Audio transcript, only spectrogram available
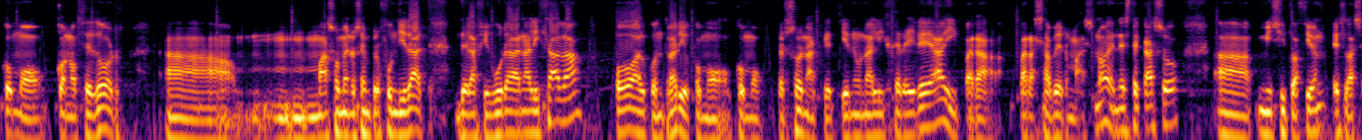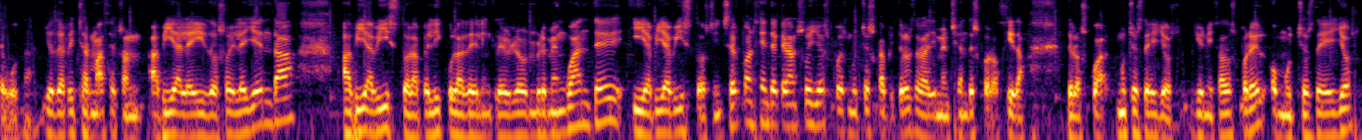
como conocedor ah, más o menos en profundidad de la figura analizada, o al contrario, como, como persona que tiene una ligera idea y para, para saber más. ¿no? En este caso, ah, mi situación es la segunda. Yo de Richard Matheson había leído Soy leyenda, había visto la película del increíble hombre menguante y había visto, sin ser consciente que eran suyos, pues muchos capítulos de la dimensión desconocida, de los cuales muchos de ellos guionizados por él o muchos de ellos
